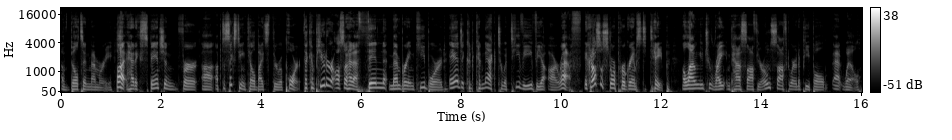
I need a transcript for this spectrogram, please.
of built in memory, but had expansion for uh, up to 16 kilobytes through a port. The computer also had a thin membrane keyboard, and it could connect to a TV via RF. It could also store programs to tape, allowing you to write and pass off your own software to people at will.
